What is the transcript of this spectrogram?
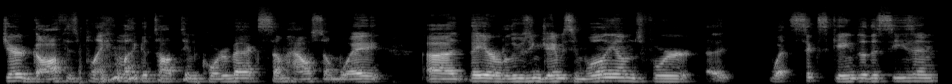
Jared Goff is playing like a top 10 quarterback somehow, some way. Uh, they are losing Jameson Williams for uh, what six games of the season.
